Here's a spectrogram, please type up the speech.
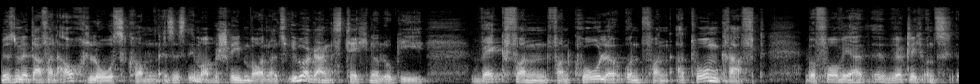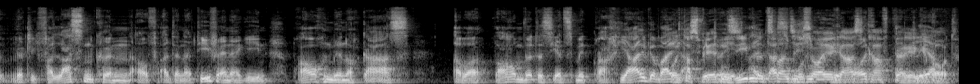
müssen wir davon auch loskommen. Es ist immer beschrieben worden als Übergangstechnologie, weg von, von Kohle und von Atomkraft. Bevor wir wirklich uns wirklich verlassen können auf Alternativenergien, brauchen wir noch Gas. Aber warum wird es jetzt mit Brachialgewalt Und es werden 27 neue Gaskraftwerke gebaut.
